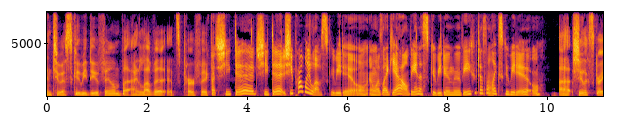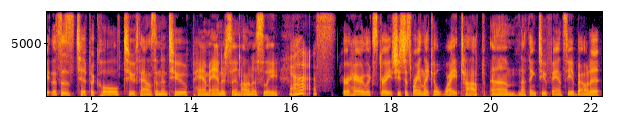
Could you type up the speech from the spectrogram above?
into a Scooby Doo film, but I love it. It's perfect. but she did. She did. She probably loves Scooby Doo and was like, yeah, I'll be in a Scooby Doo movie. Who doesn't like Scooby Doo? Uh, she looks great. This is typical 2002 Pam Anderson, honestly. Yes. Her hair looks great. She's just wearing like a white top. Um, nothing too fancy about it.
